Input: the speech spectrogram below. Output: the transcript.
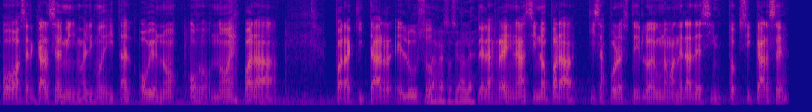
o acercarse al minimalismo digital. Obvio no ojo no es para para quitar el uso Las redes sociales. de las redes ni nada, sino para, quizás por decirlo de alguna manera, desintoxicarse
